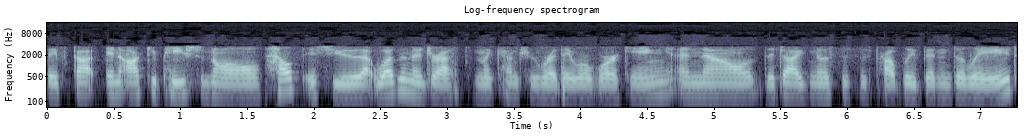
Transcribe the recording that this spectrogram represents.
they've got an occupational health issue that wasn't addressed in the country where they were working, and now the diagnosis has probably been delayed.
